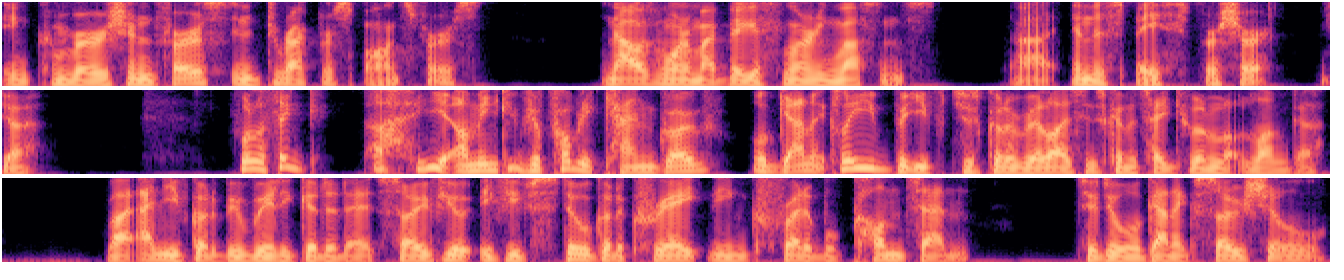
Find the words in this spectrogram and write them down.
in conversion first and direct response first. And that was one of my biggest learning lessons uh, in this space for sure. Yeah. Well, I think, uh, yeah, I mean, you probably can grow organically, but you've just got to realize it's going to take you a lot longer, right? And you've got to be really good at it. So if you if you've still got to create the incredible content to do organic social,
